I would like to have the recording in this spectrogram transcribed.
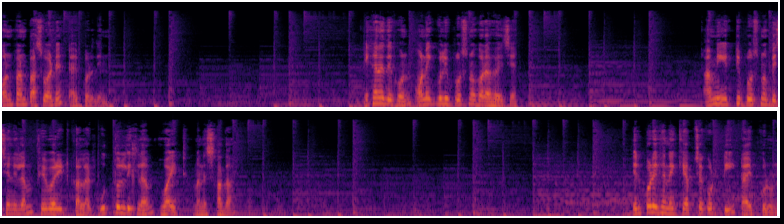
কনফার্ম পাসওয়ার্ডে টাইপ করে দিন। এখানে দেখুন অনেকগুলি প্রশ্ন করা হয়েছে। আমি একটি প্রশ্ন বেছে নিলাম ফেভারিট কালার উত্তর লিখলাম হোয়াইট মানে সাদা। এরপর এখানে ক্যাপচা কোডটি টাইপ করুন।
